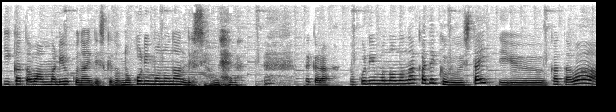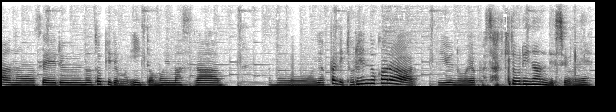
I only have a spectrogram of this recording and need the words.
言い方はあんまり良くないですけど残り物なんですよね。だから残り物の中で工夫したいっていう方はあのセールの時でもいいと思いますが、あのやっぱりトレンドカラーっていうのはやっぱ先取りなんですよね。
